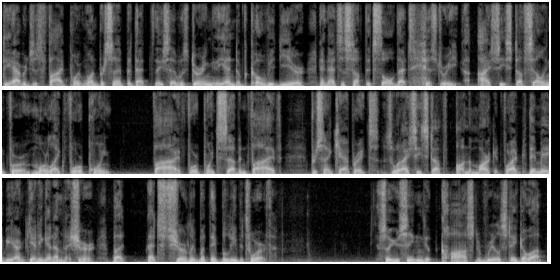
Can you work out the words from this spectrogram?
The average is 5.1%, but that they said was during the end of COVID year. And that's the stuff that's sold. That's history. I see stuff selling for more like 4.5, 4.75% cap rates. Is what I see stuff on the market for. They maybe aren't getting it. I'm not sure, but that's surely what they believe it's worth. So you're seeing the cost of real estate go up.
